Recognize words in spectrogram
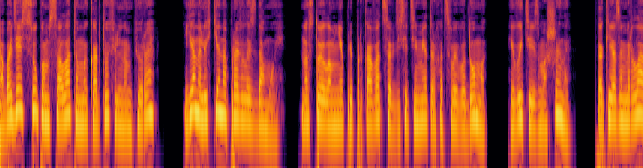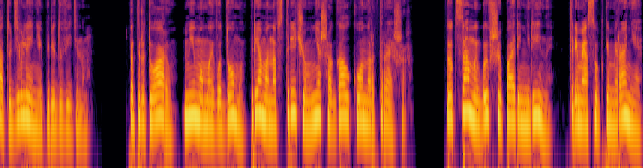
Обойдясь супом, салатом и картофельным пюре, я налегке направилась домой. Но стоило мне припарковаться в десяти метрах от своего дома и выйти из машины, как я замерла от удивления перед увиденным. По тротуару, мимо моего дома, прямо навстречу мне шагал Конор Трэшер. Тот самый бывший парень Рины, тремя сутками ранее,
